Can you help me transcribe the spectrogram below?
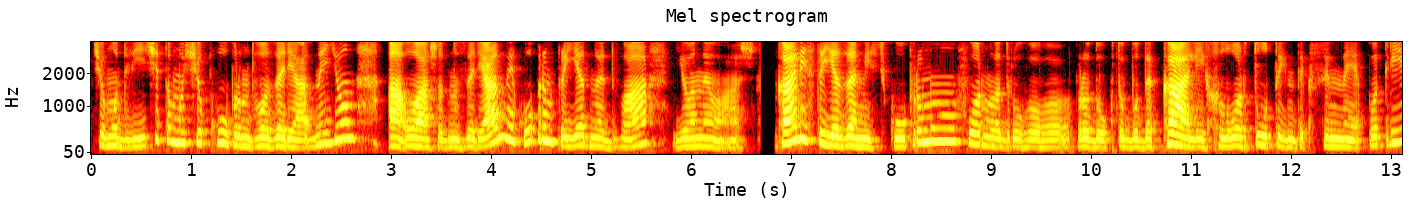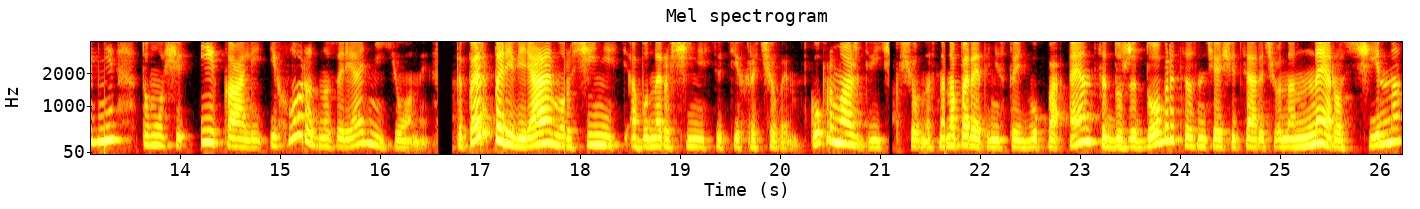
Чому двічі? Тому що купрум двозарядний йон, а OH однозарядний, купрум приєднує два йони OH. Калій стає замість купруму, формула другого продукту буде калій, хлор, тут індекси не потрібні, тому що і калій, і хлор однозарядні йони. Тепер перевіряємо розчинність або нерозчинність цих речовин. Купрум аж двічі. Якщо у нас на перетині стоїть буква N, це дуже добре, це означає, що ця речовина не розчинна.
